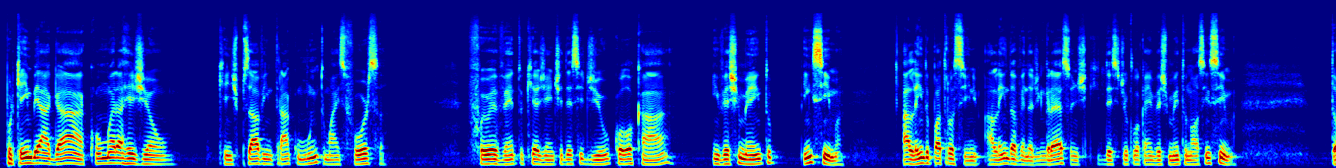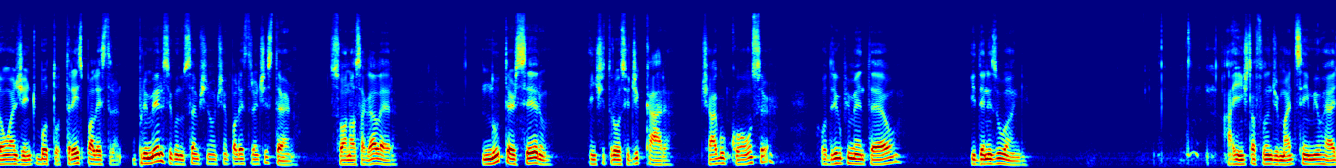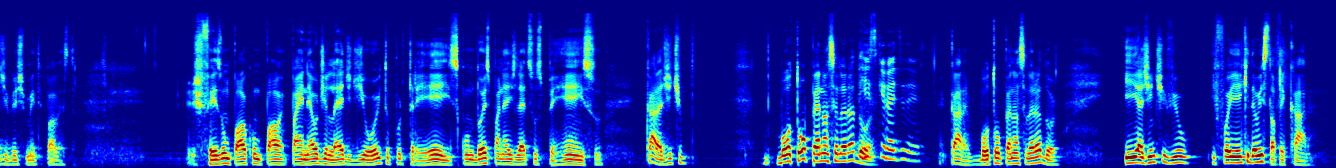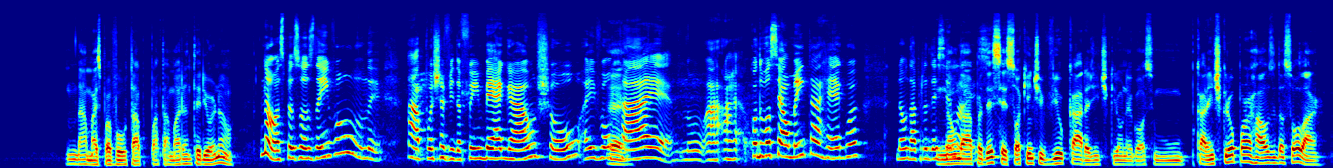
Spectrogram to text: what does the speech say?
Porque em BH, como era a região que a gente precisava entrar com muito mais força, foi o evento que a gente decidiu colocar investimento em cima além do patrocínio, além da venda de ingresso, a gente decidiu colocar investimento nosso em cima. Então a gente botou três palestrantes. O primeiro e o segundo summit não tinha palestrante externo, só a nossa galera. No terceiro, a gente trouxe de cara Thiago Concer, Rodrigo Pimentel e Denis Wang. Aí a gente está falando de mais de 100 mil reais de investimento em palestra. A gente fez um palco, um painel de LED de 8 por 3 com dois painéis de LED suspenso. Cara, a gente botou o pé no acelerador. Isso que vai dizer. Cara, botou o pé no acelerador. E a gente viu, e foi aí que deu isso. Eu falei, cara, não dá mais para voltar pro patamar anterior, não. Não, as pessoas nem vão, né? Ah, poxa vida, fui em BH, um show, aí voltar é. é não, a, a, quando você aumenta a régua, não dá para descer Não mais. dá para descer, só que a gente viu, cara, a gente criou um negócio, cara, a gente criou o Powerhouse da Solar.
